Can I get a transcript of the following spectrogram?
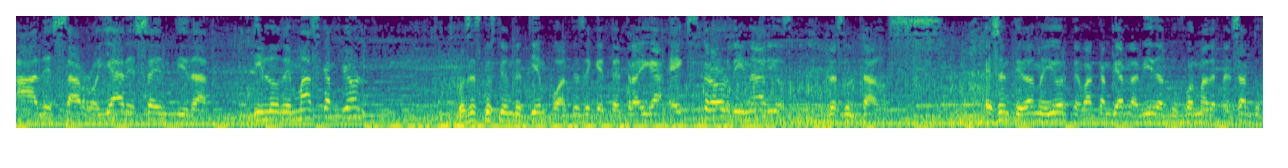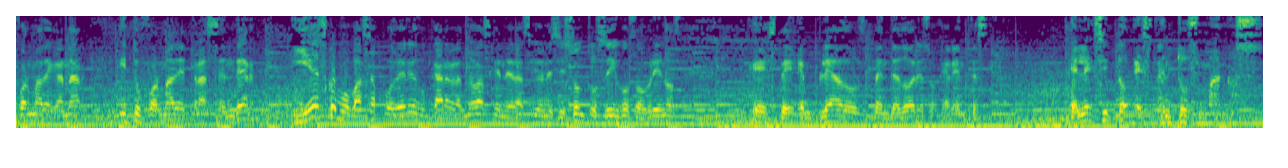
a desarrollar esa entidad. Y lo demás, campeón, pues es cuestión de tiempo antes de que te traiga extraordinarios resultados. Esa entidad mayor te va a cambiar la vida, tu forma de pensar, tu forma de ganar y tu forma de trascender. Y es como vas a poder educar a las nuevas generaciones, si son tus hijos, sobrinos, este, empleados, vendedores o gerentes. El éxito está en tus manos.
